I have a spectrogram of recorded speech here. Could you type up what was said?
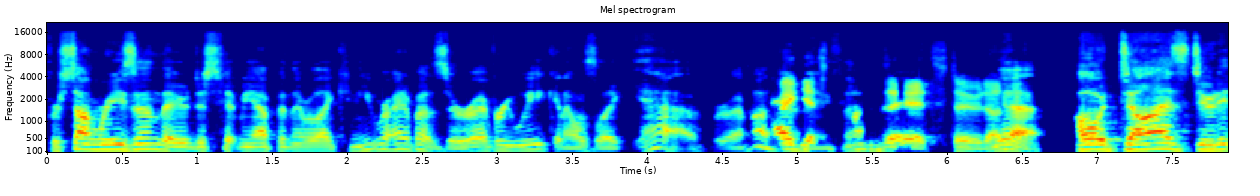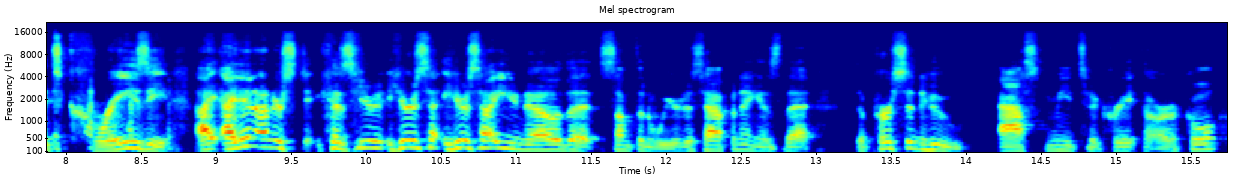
for some reason, they just hit me up and they were like, "Can you write about Xur every week?" And I was like, "Yeah, I'm not." I get tons of hits too. yeah. It? Oh, it does, dude. It's crazy. I, I didn't understand because here here's here's how you know that something weird is happening is that the person who asked me to create the article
